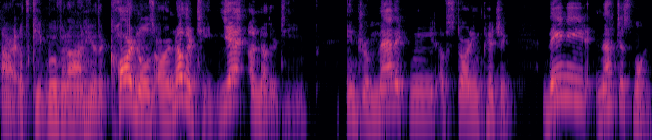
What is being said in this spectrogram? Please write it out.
All right, let's keep moving on here. The Cardinals are another team, yet another team, in dramatic need of starting pitching. They need not just one,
